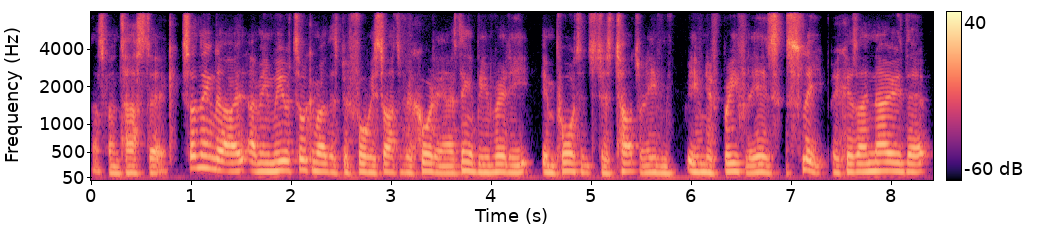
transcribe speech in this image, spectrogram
that's fantastic. Something that I, I mean, we were talking about this before we started recording. I think it'd be really important to just touch on, even even if briefly, is sleep, because I know that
